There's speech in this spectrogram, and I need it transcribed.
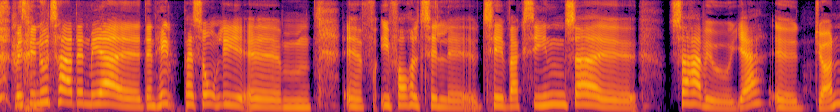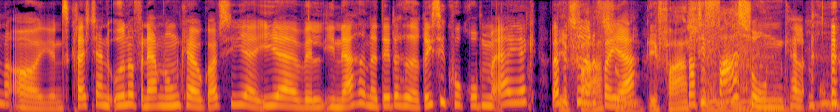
Hvis vi nu tager den mere, øh, den helt personlige, øh, øh, i forhold til, øh, til vaccinen, så, øh, så har vi jo ja, øh, John og Jens Christian, uden at fornærme nogen, kan jeg jo godt sige, at I er vel i nærheden af det, der hedder risikogruppen, er I ikke? Hvad det betyder det for jer? Det er farzonen. Nå, det er farzonen, kalder man.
